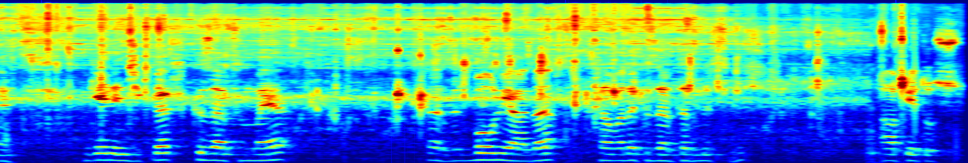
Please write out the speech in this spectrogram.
Evet, gelincikler kızartılmaya hazır. Bol yağda tavada kızartabilirsiniz. Afiyet olsun.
